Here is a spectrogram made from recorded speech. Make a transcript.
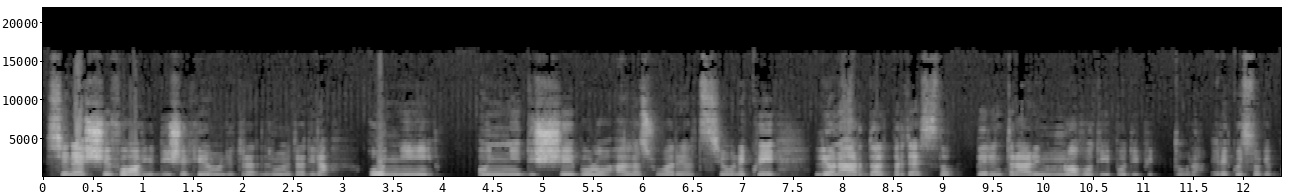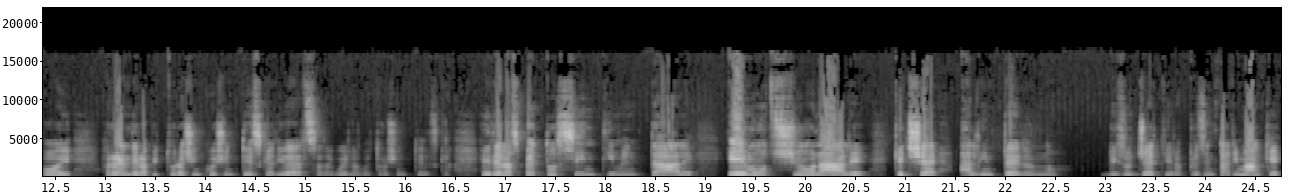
se ne esce fuori e dice che uno li, tra- uno li tradirà, ogni, ogni discepolo ha la sua reazione. Qui Leonardo ha il pretesto per entrare in un nuovo tipo di pittura. Ed è questo che poi rende la pittura cinquecentesca diversa da quella quattrocentesca. Ed è l'aspetto sentimentale, emozionale che c'è all'interno dei soggetti rappresentati, ma anche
